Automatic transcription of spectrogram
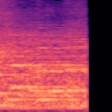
감사합니다.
